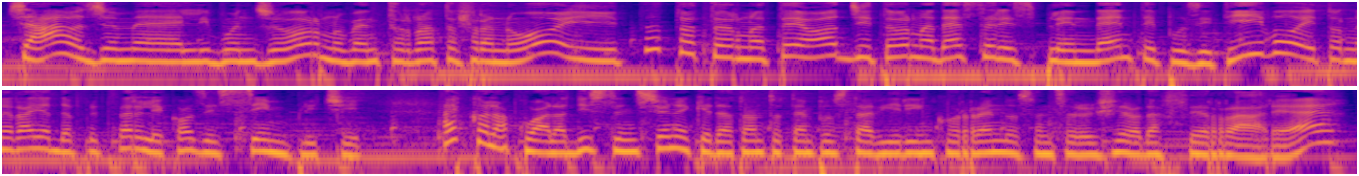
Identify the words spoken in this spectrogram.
Ciao gemelli, buongiorno, bentornato fra noi. Tutto attorno a te oggi torna ad essere splendente e positivo e tornerai ad apprezzare le cose semplici. Eccola qua la distensione che da tanto tempo stavi rincorrendo senza riuscire ad afferrare, eh?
